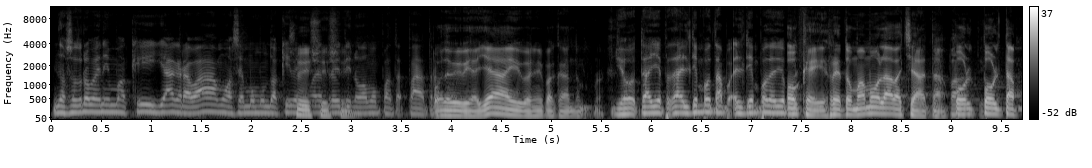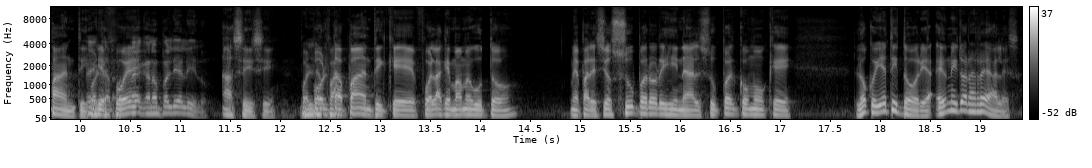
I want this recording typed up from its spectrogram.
nosotros venimos aquí, ya grabamos, hacemos mundo aquí, Sí, venimos sí, al entrevista sí. y nos vamos para, atrás. Puede vivir allá y venir para acá. No. Yo, el tiempo, el tiempo de Dios. Ok, retomamos la bachata. Por, Portapanti, que fue... que no perdí el hilo. Ah, sí, sí. Portapanti. Que fue la que más me gustó. Me pareció súper original, súper como que... Loco, ¿y esta historia? ¿Es una historia real esa?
